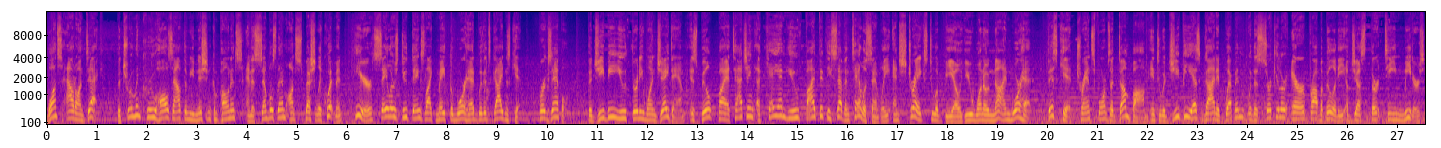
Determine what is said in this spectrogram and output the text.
Once out on deck, the Truman crew hauls out the munition components and assembles them on special equipment. Here, sailors do things like mate the warhead with its guidance kit. For example, the GBU 31 JDAM is built by attaching a KMU 557 tail assembly and strakes to a BLU 109 warhead. This kit transforms a dumb bomb into a GPS guided weapon with a circular error probability of just 13 meters,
